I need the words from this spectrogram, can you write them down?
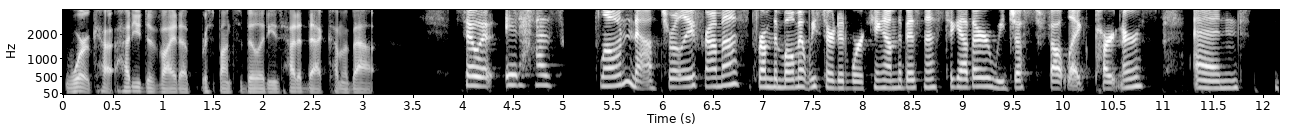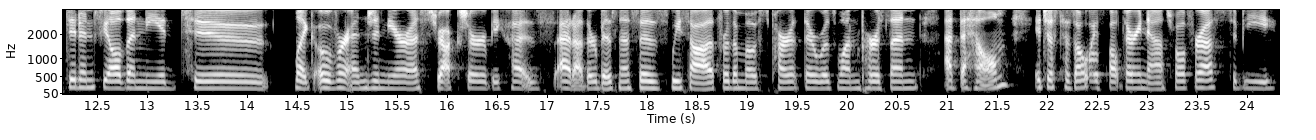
work? How, how do you divide up responsibilities? How did that come about? So it, it has flown naturally from us. From the moment we started working on the business together, we just felt like partners. And didn't feel the need to like over engineer a structure because at other businesses we saw for the most part there was one person at the helm. It just has always felt very natural for us to be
